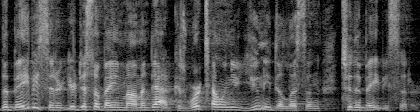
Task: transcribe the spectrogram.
the babysitter, you're disobeying mom and dad because we're telling you you need to listen to the babysitter.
